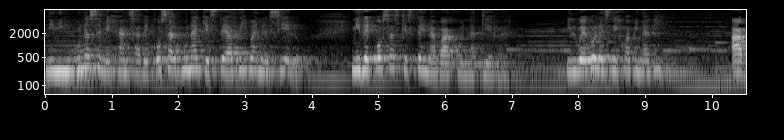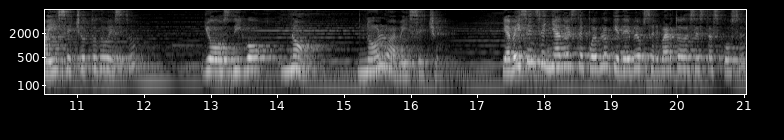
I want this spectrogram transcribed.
ni ninguna semejanza de cosa alguna que esté arriba en el cielo ni de cosas que estén abajo en la tierra. Y luego les dijo a Binadí, ¿habéis hecho todo esto? Yo os digo, no, no lo habéis hecho. ¿Y habéis enseñado a este pueblo que debe observar todas estas cosas?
